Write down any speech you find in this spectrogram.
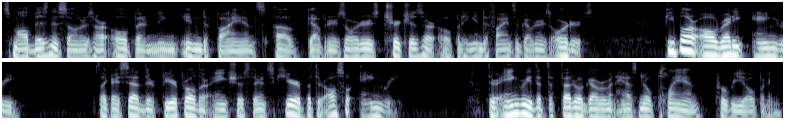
Small business owners are opening in defiance of governor's orders. Churches are opening in defiance of governor's orders. People are already angry. It's like I said, they're fearful, they're anxious, they're insecure, but they're also angry. They're angry that the federal government has no plan for reopening,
